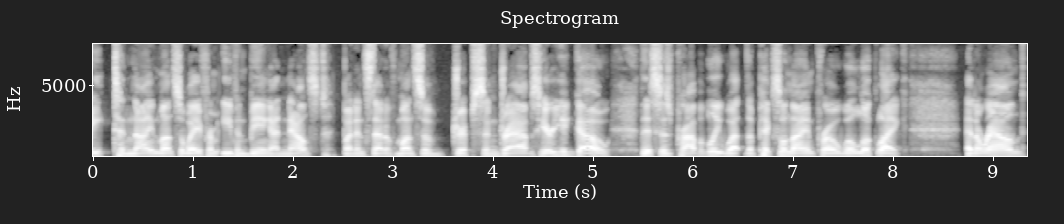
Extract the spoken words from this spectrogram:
eight to nine months away from even being announced, but instead of months of drips and drabs, here you go. This is probably what the Pixel 9 Pro will look like an around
